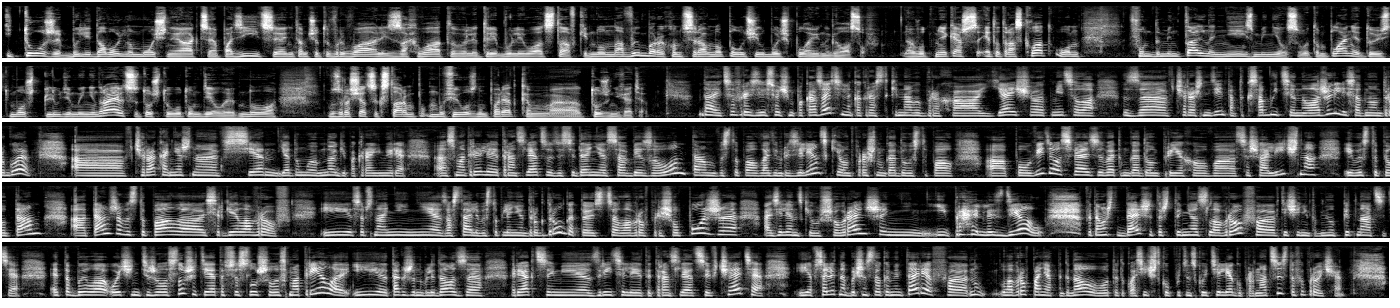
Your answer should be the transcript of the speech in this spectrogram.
И тоже были довольно мощные акции оппозиции, они там что-то врывались, захватывали, требовали его отставки. Но на выборах он все равно получил больше половины голосов. Вот мне кажется, этот расклад, он фундаментально не изменился в этом плане. То есть, может, людям и не нравится то, что вот он делает, но возвращаться к старым мафиозным порядкам а, тоже не хотят. Да, и цифры здесь очень показательны как раз-таки на выборах. А я еще отметила за вчерашний день, там так события наложились одно на другое. А вчера, конечно, все, я думаю, многие, по крайней мере, а, смотрели трансляцию заседания Совбеза ООН. Там выступал Владимир Зеленский. Он в прошлом году выступал а, по видеосвязи. В 2009 году он приехал в США лично и выступил там. А там же выступал Сергей Лавров. И, собственно, они не застали выступление друг друга, то есть Лавров пришел позже, а Зеленский ушел раньше и правильно сделал, потому что дальше то, что нес Лавров в течение там, минут 15, это было очень тяжело слушать. Я это все слушала, смотрела и также наблюдала за реакциями зрителей этой трансляции в чате. И абсолютно большинство комментариев, ну, Лавров, понятно, гнал вот эту классическую путинскую телегу про нацистов и прочее.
